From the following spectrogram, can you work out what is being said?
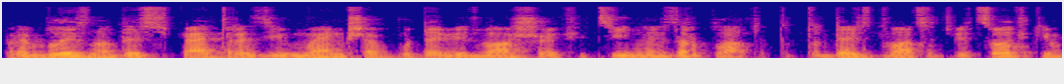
приблизно десь в 5 разів менша буде від вашої офіційної зарплати. Тобто десь 20%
